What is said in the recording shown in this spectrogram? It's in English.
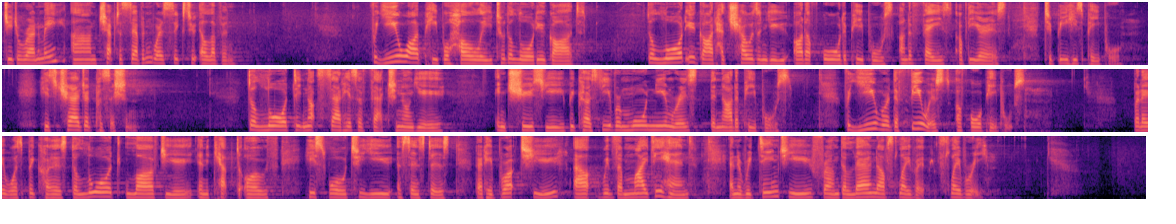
Deuteronomy um, chapter 7, verse 6 to 11. For you are a people holy to the Lord your God. The Lord your God has chosen you out of all the peoples on the face of the earth to be his people, his treasured possession. The Lord did not set his affection on you and choose you because you were more numerous than other peoples, for you were the fewest of all peoples. But it was because the Lord loved you and kept the oath he swore to you as this that he brought you out with a mighty hand and redeemed you from the land of slavery,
